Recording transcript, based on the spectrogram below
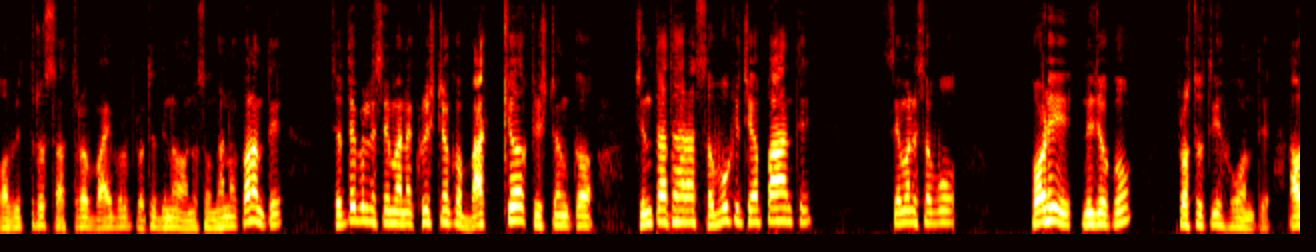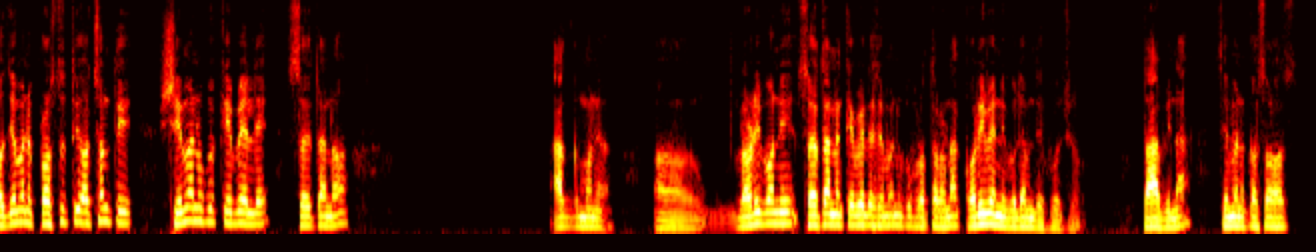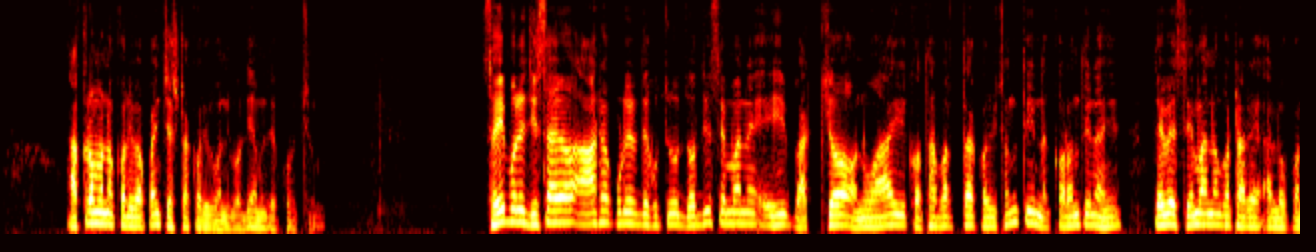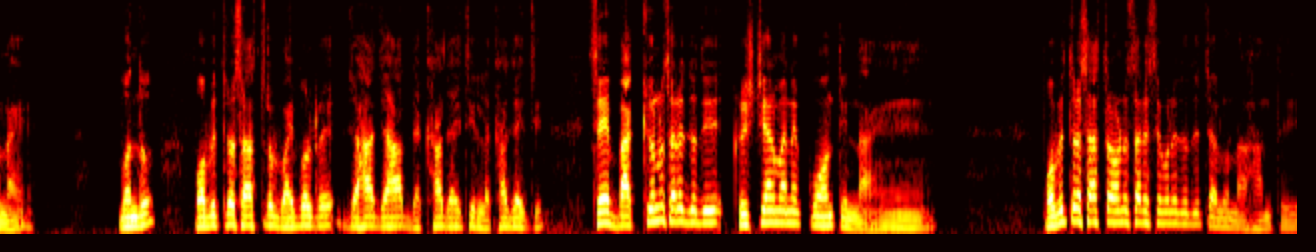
ପବିତ୍ର ଶାସ୍ତ୍ର ବାଇବଲ ପ୍ରତିଦିନ ଅନୁସନ୍ଧାନ କରନ୍ତି ସେତେବେଳେ ସେମାନେ ଖ୍ରୀଷ୍ଟଙ୍କ ବାକ୍ୟ ଖ୍ରୀଷ୍ଟଙ୍କ ଚିନ୍ତାଧାରା ସବୁ କିଛି ପାଆନ୍ତି। ସେମାନେ ସବୁ ପଢ଼ି ନିଜକୁ ପ୍ରସ୍ତୁତି ହୁଅନ୍ତି। ଆଉ ଯେଉଁମାନେ ପ୍ରସ୍ତୁତି ଅଛନ୍ତି ସେମାନଙ୍କୁ କେବେ ହେଲେ ସୈତାନ ଆଗମନ ଲଢ଼ିବନି ସୈତାନ କେବେ ହେଲେ ସେମାନଙ୍କୁ ପ୍ରତାରଣା କରିବେନି ବୋଲି ଆମେ ଦେଖୁଛୁ ତା ବିନା ସେମାନଙ୍କ ସହ ଆକ୍ରମଣ କରିବା ପାଇଁ ଚେଷ୍ଟା କରିବନି ବୋଲି ଆମେ ଦେଖୁଅଛୁ। ସେହିପରି ଜିସାୟ ଆଠ କୋଡ଼ିଏରେ ଦେଖୁଛୁ ଯଦି ସେମାନେ ଏହି ବାକ୍ୟ ଅନୁଆଇ କଥାବାର୍ତ୍ତା କରିଛନ୍ତି କରନ୍ତି ନାହିଁ ତେବେ ସେମାନଙ୍କଠାରେ ଆଲୋକ ନାହିଁ। ବନ୍ଧୁ ପବିତ୍ର ଶାସ୍ତ୍ର ବାଇବଲରେ ଯାହା ଯାହା ଦେଖାଯାଇଛି ଲେଖାଯାଇଛି ସେ ବାକ୍ୟ ଅନୁସାରେ ଯଦି ଖ୍ରୀଷ୍ଟିଆନ ମାନେ କୁହନ୍ତି ନାହିଁ ପବିତ୍ର ଶାସ୍ତ୍ର ଅନୁସାରେ ସେମାନେ ଯଦି ଚାଲୁନାହାନ୍ତି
